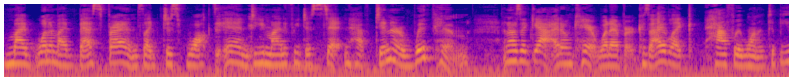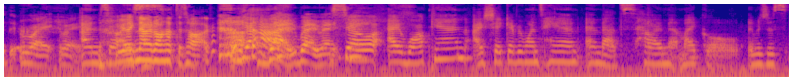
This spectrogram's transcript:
my one of my best friends like just walked in. Do you mind if we just sit and have dinner with him? And I was like, yeah, I don't care, whatever, because I like halfway wanted to be there. Right, right. And so You're I like, no, I don't have to talk. yeah, Right, right, right. So I walk in, I shake everyone's hand, and that's how I met Michael. It was just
